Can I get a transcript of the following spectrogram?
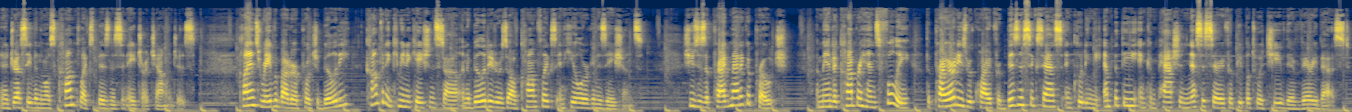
and address even the most complex business and HR challenges. Clients rave about her approachability, confident communication style, and ability to resolve conflicts and heal organizations. She uses a pragmatic approach. Amanda comprehends fully the priorities required for business success, including the empathy and compassion necessary for people to achieve their very best.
